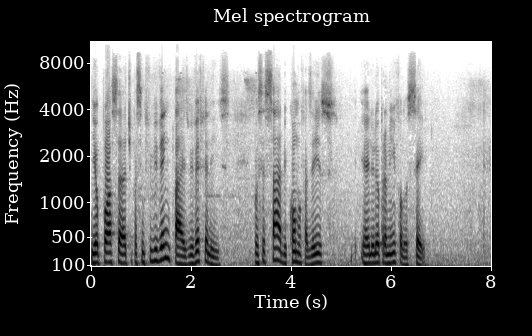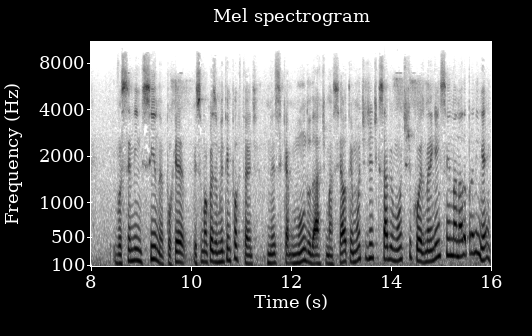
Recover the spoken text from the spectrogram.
e eu possa, tipo assim, viver em paz, viver feliz. Você sabe como fazer isso? E aí ele olhou para mim e falou: Sei. Você me ensina, porque isso é uma coisa muito importante. Nesse mundo da arte marcial tem um monte de gente que sabe um monte de coisa, mas ninguém ensina nada para ninguém.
